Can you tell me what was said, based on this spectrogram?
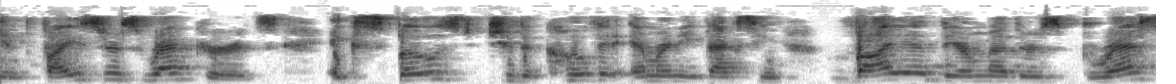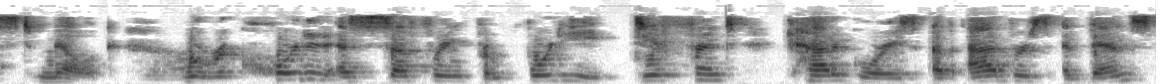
in Pfizer's records exposed to the COVID mRNA vaccine via their mother's breast milk were recorded as suffering from 48 different categories of adverse events.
